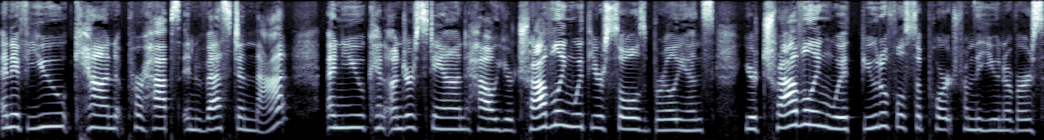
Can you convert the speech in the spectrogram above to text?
And if you can perhaps invest in that and you can understand how you're traveling with your soul's brilliance, you're traveling with beautiful support from the universe,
